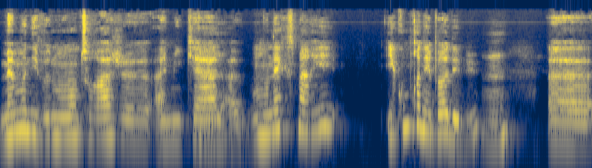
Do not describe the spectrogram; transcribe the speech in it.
même au niveau de mon entourage euh, amical. Euh, mon ex-mari, il comprenait pas au début. Mhm. Euh,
